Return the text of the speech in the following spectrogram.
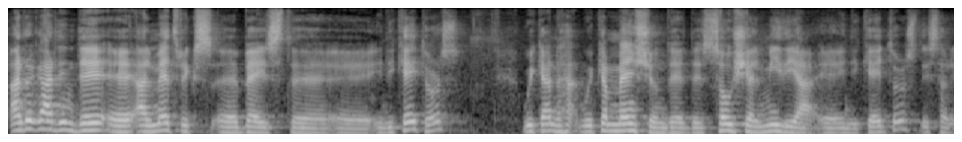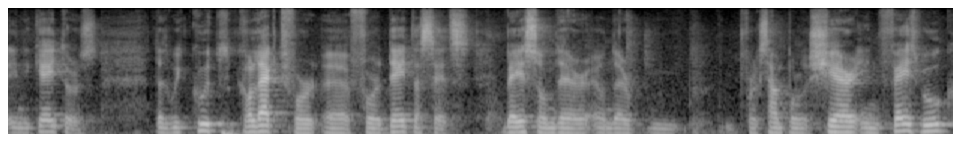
And regarding the uh, Altmetrics-based uh, uh, indicators, we can, we can mention the, the social media indicators. These are indicators that we could collect for, for data sets based on their, on their mm, for example, share in Facebook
